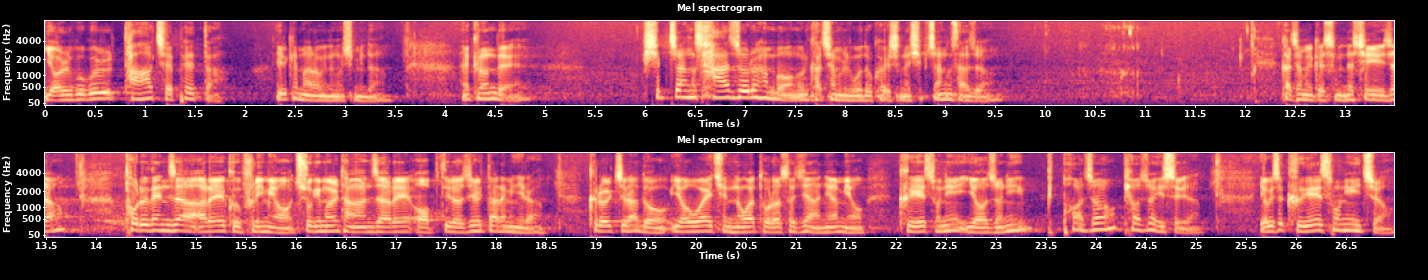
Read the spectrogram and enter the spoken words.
열국을 다 제패했다. 이렇게 말하고 있는 것입니다. 그런데 10장 4절을 한번 우리 같이 한번 읽어보도록 하겠습니다. 10장 4절. 같이 한번 읽겠습니다. 시작. 포르된 자 아래 굽으리며 죽임을 당한 자 아래 엎드려질 따름이니라. 그럴지라도 여호와의 진노가 돌아서지 아니하며 그의 손이 여전히 퍼져 펴져 있으리라. 여기서 그의 손이 있죠.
